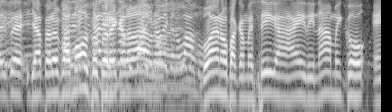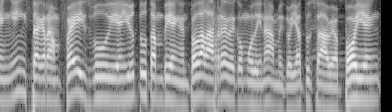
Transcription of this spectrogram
Ese, ya tú eres famoso, tú eres que lo abro. Bueno, para que me sigan ahí, Dinámico, en Instagram, Facebook y en YouTube también, en todas las redes como Dinámico, ya tú sabes, apoyen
